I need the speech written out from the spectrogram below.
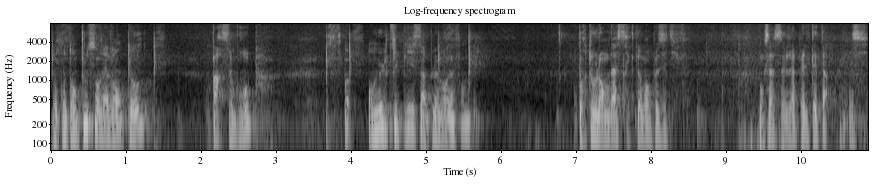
Donc quand on pousse en avant taux par ce groupe, on multiplie simplement la forme pour tout lambda strictement positif. Donc ça, j'appelle θ ici.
